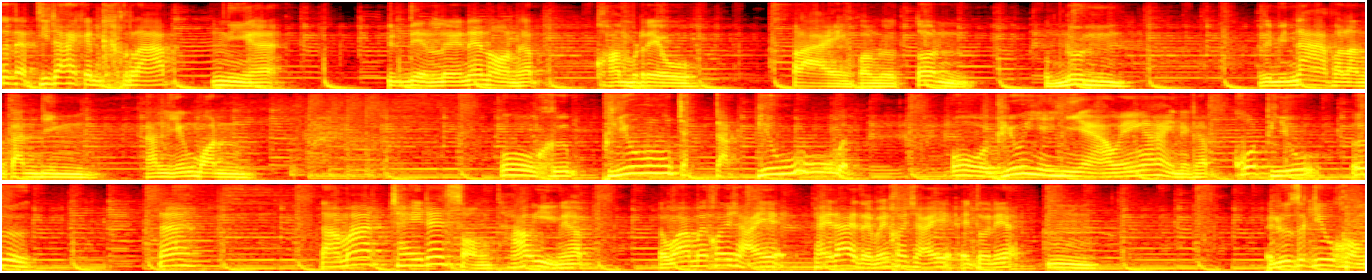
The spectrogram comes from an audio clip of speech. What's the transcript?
สเตตที่ได้กันครับนี่ฮะ จุดเด่นเลยแน่นอนครับ ความเร็วปลายความเร็วต้นสมดุลจะมีหน้าพลังการยิงการเลี้ยงบอลโอ้คือผิวจัดจัดๆผิวแบบโอ้ผิวเหี่ยวๆง่ายๆนะครับ โคตรผิวเออนะสามารถใช้ได้สองเท้าอีกนะครับ แต่ว่าไม่ค่อยใช้ใช้ได้แต่ไม่ค่อยใช้ไอตัวเนี้ยอืมไปดูสกิลของ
